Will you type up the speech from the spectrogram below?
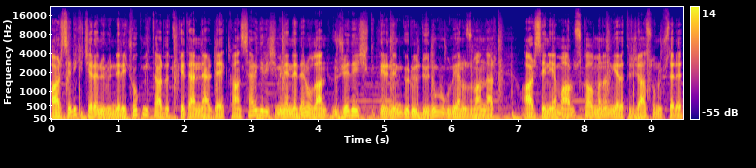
Arsenik içeren ürünleri çok miktarda tüketenlerde kanser gelişimine neden olan hücre değişikliklerinin görüldüğünü vurgulayan uzmanlar, arseniğe maruz kalmanın yaratacağı sonuçları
